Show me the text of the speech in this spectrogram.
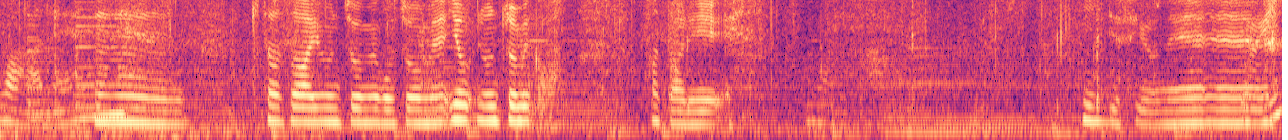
ー。まあけど、うね、ん、北沢4丁目5丁目 4, 4丁目か。あたり。いいですよね。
